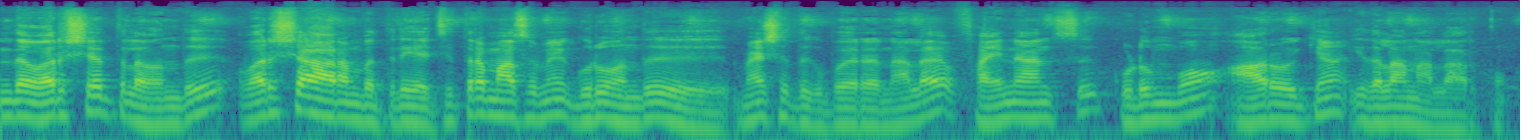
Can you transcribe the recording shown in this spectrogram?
இந்த வருஷத்தில் வந்து வருஷ ஆரம்பத்திலேயே சித்திரை மாதமே குரு வந்து மேஷத்துக்கு போயிடுறதுனால ஃபைனான்ஸு குடும்பம் ஆரோக்கியம் இதெல்லாம் நல்லாயிருக்கும்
